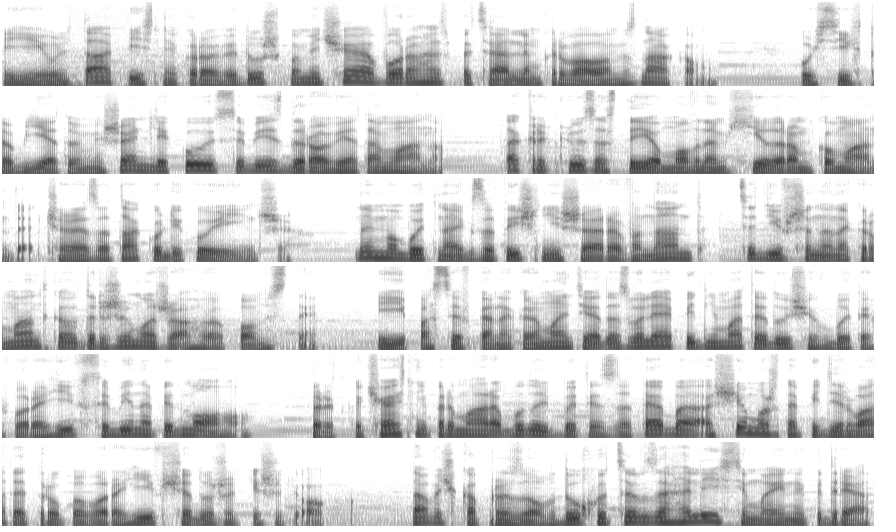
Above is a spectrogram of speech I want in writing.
Її ульта пісня крові душ помічає ворога спеціальним кривавим знаком. Усі, хто б'є ту мішень, лікують собі здоров'я та ману. Так реклюза стає умовним хілером команди, через атаку лікує інших. Ну і, мабуть, найекзотичніша ревенант це дівчина-некромантка одержима жагою помсти. Її пасивка некромантія дозволяє піднімати душі вбитих ворогів собі на підмогу. Короткочасні примари будуть бити за тебе, а ще можна підірвати трупи ворогів, що дуже тішить око. Навичка призов духу це взагалі сімейний підряд.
